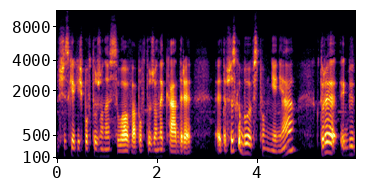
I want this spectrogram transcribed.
wszystkie jakieś powtórzone słowa, powtórzone kadry, e, to wszystko były wspomnienia, które jakby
